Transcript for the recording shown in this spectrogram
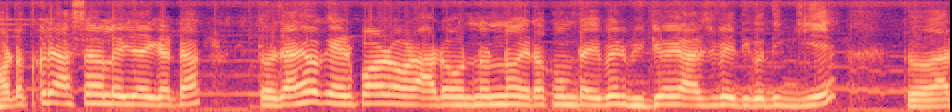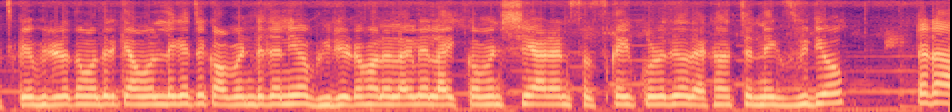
হঠাৎ করে আসা হলো এই জায়গাটা। তো যাই হোক, এরপর আরও অন্য অন্য এরকম টাইপের ভিডিও আসবে এদিক ওদিক গিয়ে। তো আজকের ভিডিও তোমাদের কেমন লেগেছে কমেন্টে জানিও। ভিডিওটা ভালো লাগলে like comment share and subscribe করে দিও। দেখা হচ্ছে নেক্সট ভিডিও টাটা!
